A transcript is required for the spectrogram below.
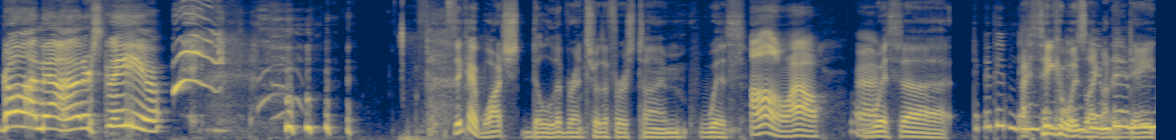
Go on now, Hunter, squeal. I think I watched Deliverance for the first time with Oh wow. Uh, with. uh I think it was like on a date.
